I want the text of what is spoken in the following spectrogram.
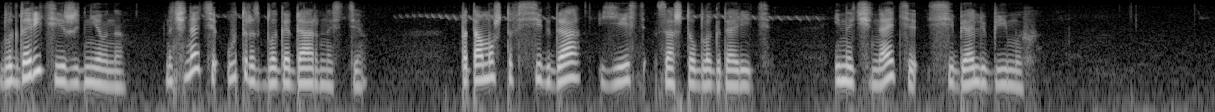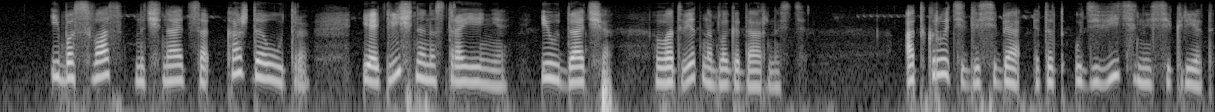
Благодарите ежедневно. Начинайте утро с благодарности. потому что всегда есть за что благодарить. И начинайте с себя любимых. Ибо с вас начинается каждое утро и отличное настроение, и удача в ответ на благодарность. Откройте для себя этот удивительный секрет,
